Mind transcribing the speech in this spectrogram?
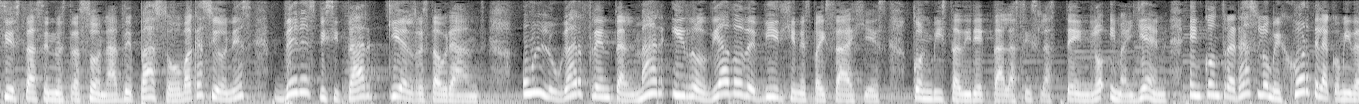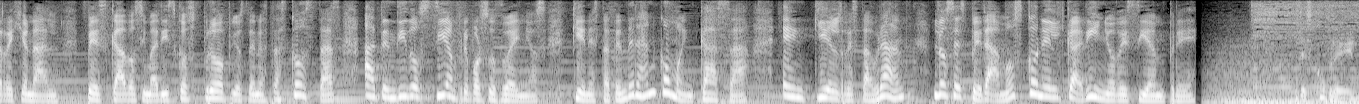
Si estás en nuestra zona de paso o vacaciones, debes visitar Kiel Restaurant, un lugar frente al mar y rodeado de vírgenes paisajes. Con vista directa a las islas Tenglo y Mayen, encontrarás lo mejor de la comida regional, pescados y mariscos propios de nuestras costas, atendidos siempre por sus dueños, quienes te atenderán como en casa. En Kiel Restaurant los esperamos con el cariño de siempre. Descubre en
